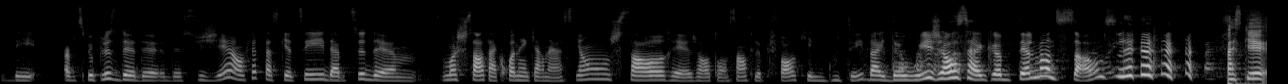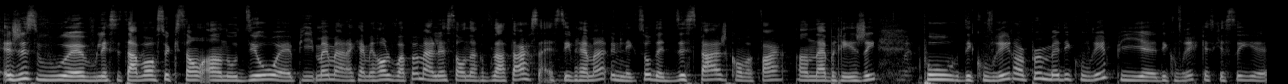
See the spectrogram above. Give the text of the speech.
des un petit peu plus de, de, de sujets, en fait, parce que, tu sais, d'habitude, euh, moi, je sors ta croix d'incarnation, je sors, euh, genre, ton sens le plus fort, qui est le goûter. By the way, genre, ça a comme tellement de sens, là. Parce que, juste vous, euh, vous laisser savoir, ceux qui sont en audio, euh, puis même à la caméra, on le voit pas, mais là, son ordinateur, c'est vraiment une lecture de 10 pages qu'on va faire en abrégé Ouais. pour découvrir un peu, me découvrir, puis euh, découvrir qu'est-ce que c'est euh,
